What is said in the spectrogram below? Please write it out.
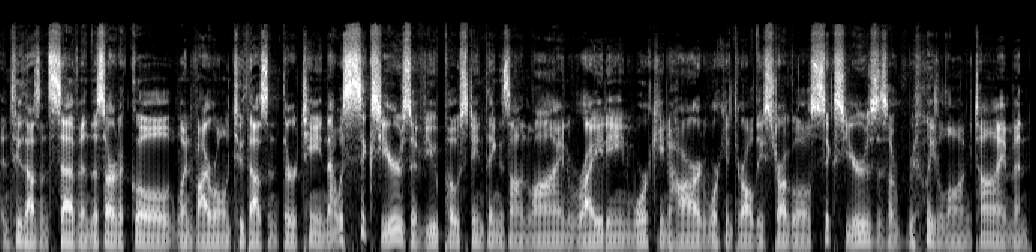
in 2007. This article went viral in 2013. That was six years of you posting things online, writing, working hard, working through all these struggles. Six years is a really long time, and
